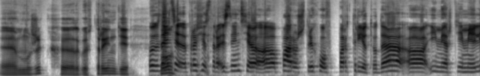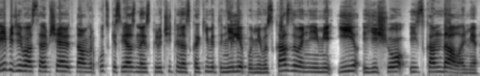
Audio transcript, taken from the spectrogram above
мужик э, такой в тренде. Вы знаете, Но... профессор, извините, а, пару штрихов к портрету, да, а, имя Артемия Лебедева сообщают нам в Иркутске связано исключительно с какими-то нелепыми высказываниями и еще и скандалами.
